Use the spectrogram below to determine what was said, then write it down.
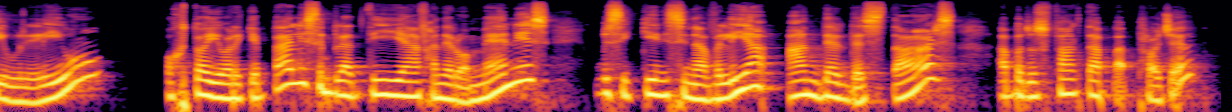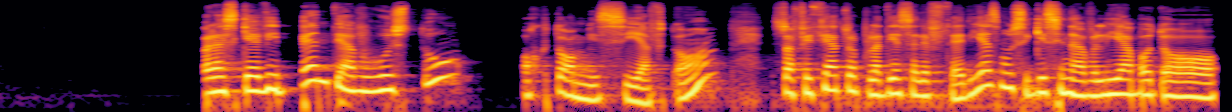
Ιουλίου, 8 η ώρα και πάλι, στην πλατεία Φανερωμένης, μουσική συναυλία Under the Stars από τους Fact Up Project. Παρασκευή 5 Αυγούστου, 8.30 αυτό, στο Αφιθέατρο Πλατείας Ελευθερίας, μουσική συναυλία από το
